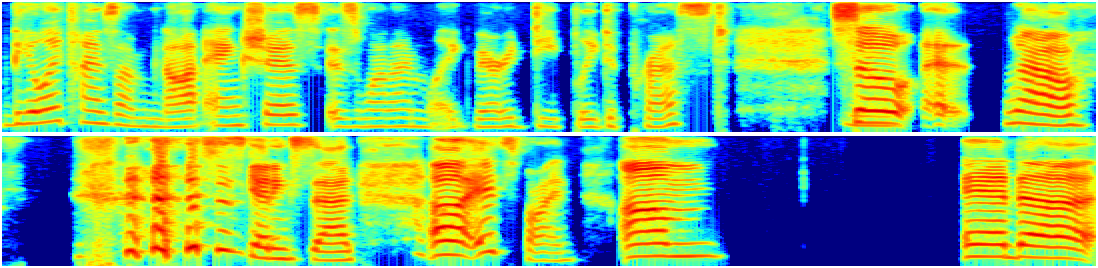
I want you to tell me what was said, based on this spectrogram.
the only times I'm not anxious is when I'm like very deeply depressed. So, mm. uh, wow, this is getting sad. Uh it's fine. Um and uh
